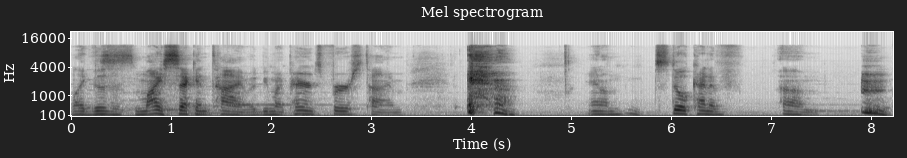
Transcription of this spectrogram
like, this is my second time. It'd be my parents' first time. and I'm still kind of um,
